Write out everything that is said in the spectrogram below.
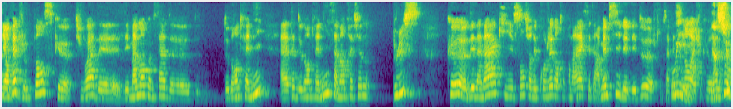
et en fait, je pense que, tu vois, des, mamans comme ça de, de, grandes familles, à la tête de grandes familles, ça m'impressionne plus que des nanas qui sont sur des projets d'entrepreneuriat, etc. Même si les, les, deux, je trouve ça fascinant et je suis curieuse. Bien sûr.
